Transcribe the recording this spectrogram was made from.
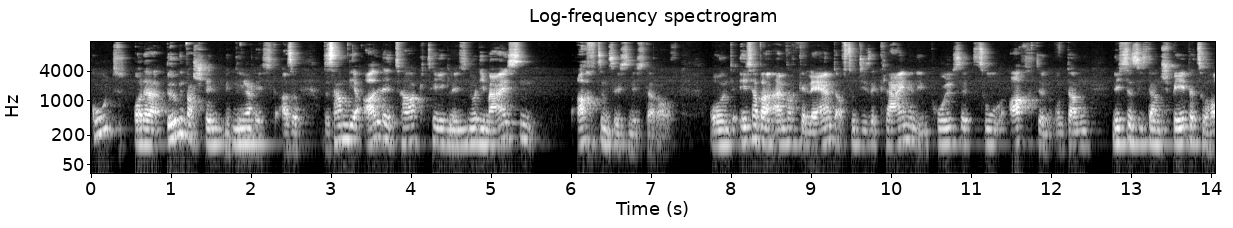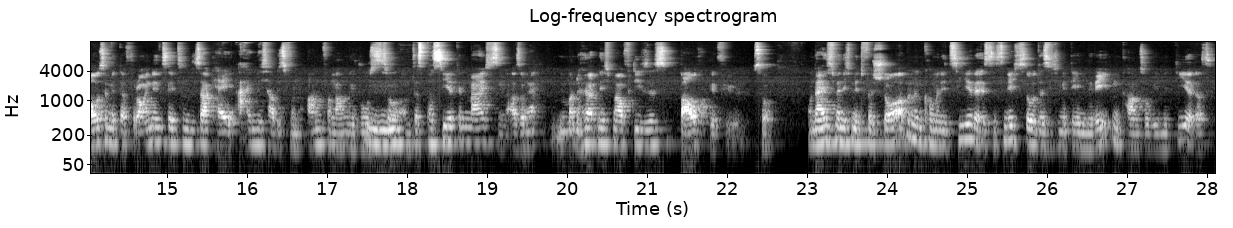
gut oder irgendwas stimmt mit dem Ja. nicht. Also das haben wir alle tagtäglich, Mhm. nur die meisten achten sich nicht darauf. Und ich habe einfach gelernt, auf so diese kleinen Impulse zu achten und dann nicht, dass ich dann später zu Hause mit der Freundin sitze und sage, hey, eigentlich habe ich es von Anfang an gewusst. Mhm. So. Und das passiert den meisten. Also Ja. man hört nicht mehr auf dieses Bauchgefühl. So. Und eigentlich, wenn ich mit Verstorbenen kommuniziere, ist es nicht so, dass ich mit denen reden kann, so wie mit dir, das,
